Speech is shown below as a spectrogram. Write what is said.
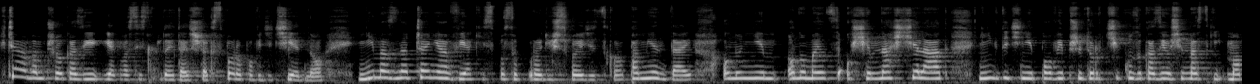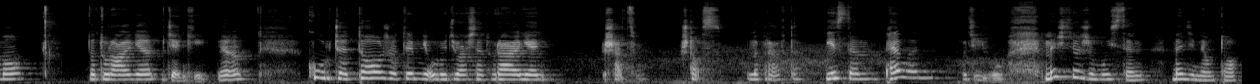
Chciałam Wam przy okazji, jak Was jest tutaj też tak sporo, powiedzieć jedno. Nie ma znaczenia, w jaki sposób urodzisz swoje dziecko. Pamiętaj, ono, nie, ono mające 18 lat nigdy Ci nie powie przy torciku z okazji 18, mamo, naturalnie, dzięki, nie? Kurczę, to, że Ty mnie urodziłaś naturalnie, szacun, sztos, naprawdę. Jestem pełen podziwu. Myślę, że mój syn będzie miał to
